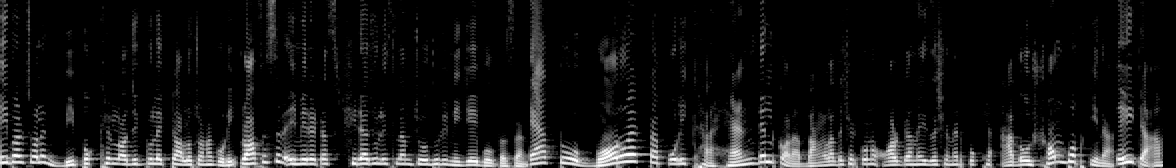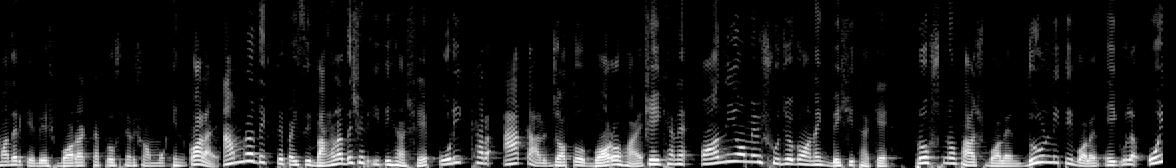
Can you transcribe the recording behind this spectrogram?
এইবার চলেন বিপক্ষের লজিকগুলো একটু আলোচনা করি। প্রফেসর এমিরেটাস সিরাজুল ইসলাম চৌধুরী নিজেই বলতেছেন, এত বড় একটা পরীক্ষা হ্যান্ডেল করা বাংলাদেশের কোনো অর্গানাইজেশনের পক্ষে আদৌ সম্ভব কিনা? এইটা আমাদেরকে বেশ বড় একটা প্রশ্নের সম্মুখীন করায়। আমরা দেখতে পাইছি বাংলাদেশের ইতিহাসে পরীক্ষার আকার যত বড় হয়, সেইখানে অনিয়মের সুযোগও অনেক বেশি থাকে। প্রশ্ন ফাঁস বলেন, দুর্নীতি বলেন, এইগুলো ওই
